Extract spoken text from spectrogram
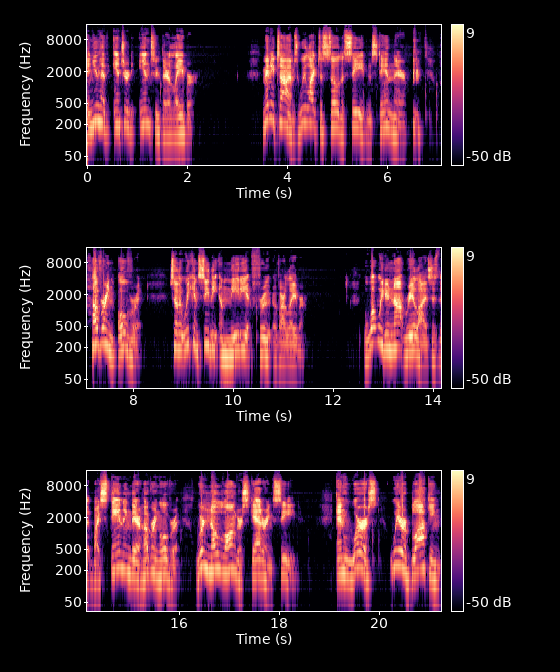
and you have entered into their labor. Many times we like to sow the seed and stand there hovering over it so that we can see the immediate fruit of our labor. But what we do not realize is that by standing there hovering over it, we're no longer scattering seed. And worse, we are blocking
